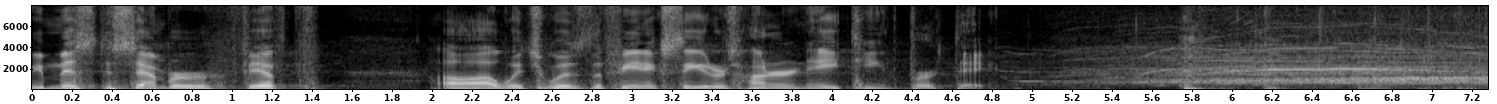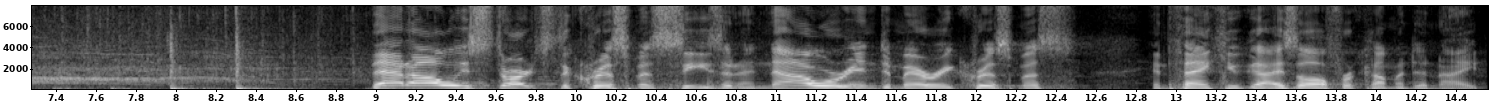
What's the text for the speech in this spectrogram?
we missed December 5th, uh, which was the Phoenix Theater's 118th birthday. That always starts the Christmas season, and now we're into Merry Christmas. And thank you guys all for coming tonight.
